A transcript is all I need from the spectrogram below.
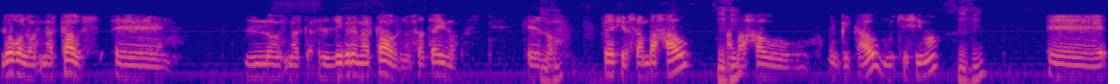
Luego los mercados, eh, los el libre mercado nos ha traído que los precios han bajado, han bajado en picado muchísimo. eh,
